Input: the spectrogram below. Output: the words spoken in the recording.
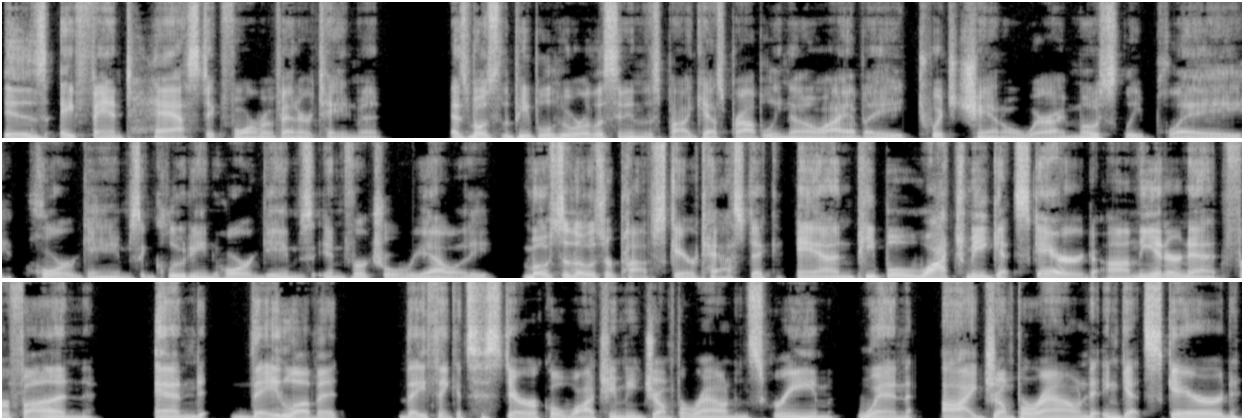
is a fantastic form of entertainment. As most of the people who are listening to this podcast probably know, I have a Twitch channel where I mostly play horror games, including horror games in virtual reality. Most of those are pop scare tastic and people watch me get scared on the internet for fun and they love it. They think it's hysterical watching me jump around and scream. When I jump around and get scared,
